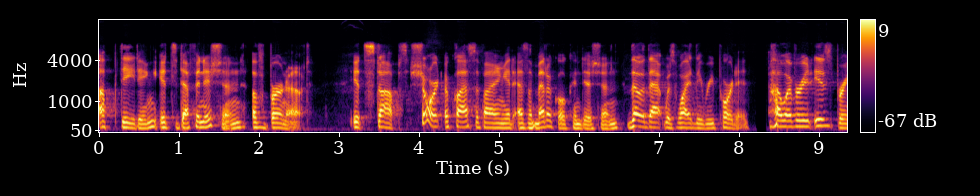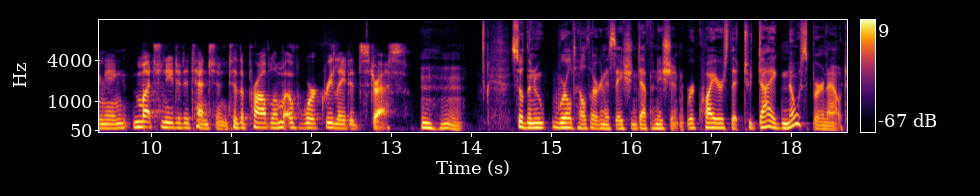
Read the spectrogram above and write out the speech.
updating its definition of burnout. It stops short of classifying it as a medical condition, though that was widely reported. However, it is bringing much needed attention to the problem of work related stress. Mm-hmm. So, the new World Health Organization definition requires that to diagnose burnout,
